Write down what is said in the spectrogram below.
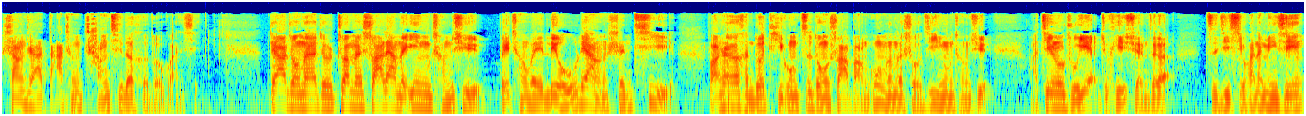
商家达成长期的合作关系。第二种呢，就是专门刷量的应用程序，被称为流量神器。网上有很多提供自动刷榜功能的手机应用程序啊，进入主页就可以选择自己喜欢的明星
